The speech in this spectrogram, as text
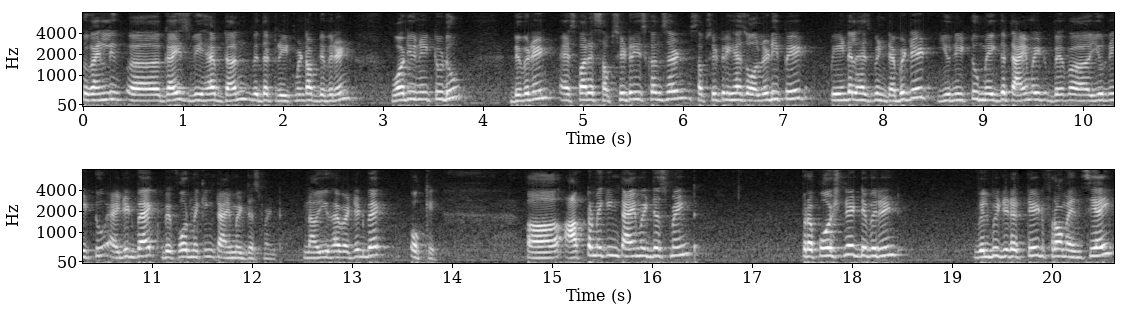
So kindly, uh, guys, we have done with the treatment of dividend. What you need to do? Dividend, as far as subsidiary is concerned, subsidiary has already paid. P&L has been debited. You need to make the time. Uh, you need to add it back before making time adjustment. Now you have added back. Okay. Uh, after making time adjustment, proportionate dividend will be deducted from NCI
